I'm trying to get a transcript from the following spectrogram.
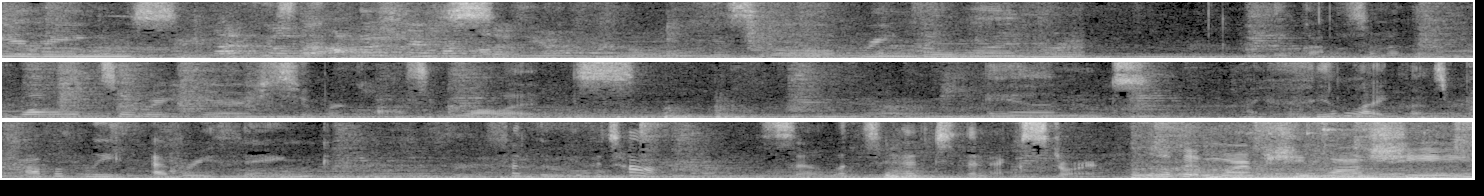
earrings. These. This little rainbow one. They've got some of their wallets over here, super classic wallets. And I feel like that's probably everything for Louis Vuitton. So let's head to the next store. A little bit more of Givenchy.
